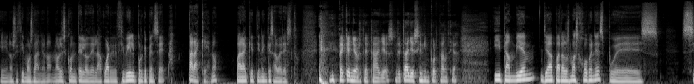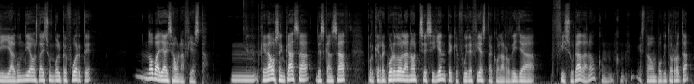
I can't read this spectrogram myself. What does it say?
nos hicimos daño, ¿no? No les conté lo de la Guardia Civil porque pensé, ¿para qué, no? para que tienen que saber esto. Pequeños detalles, detalles sin importancia. Y también, ya para los más jóvenes, pues si algún día os dais un golpe fuerte, no vayáis a una fiesta. Mm, quedaos en casa, descansad, porque recuerdo la noche siguiente que fui de fiesta con la rodilla fisurada, ¿no? estaba un poquito rota.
